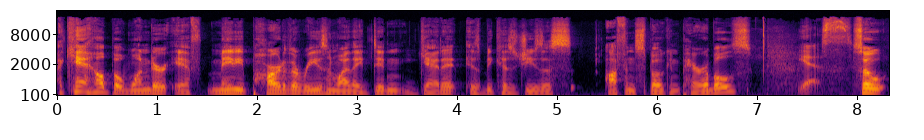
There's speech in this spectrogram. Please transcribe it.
I can't help but wonder if maybe part of the reason why they didn't get it is because Jesus often spoke in parables. Yes. So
